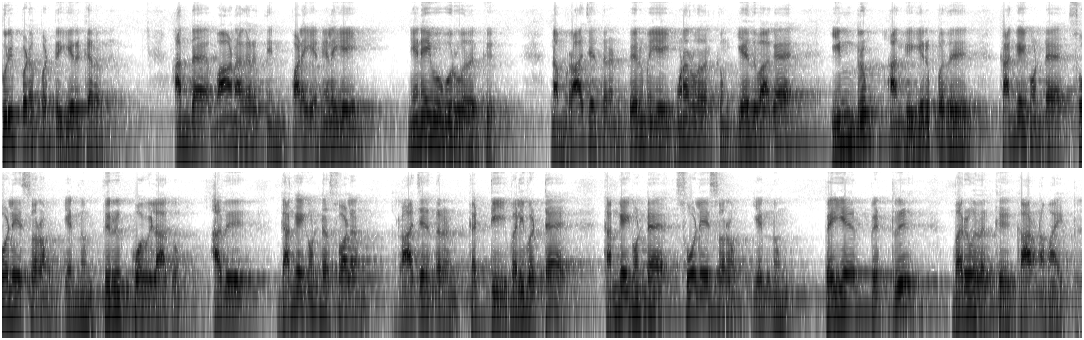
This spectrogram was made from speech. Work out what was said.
குறிப்பிடப்பட்டு இருக்கிறது. அந்த மாநகரத்தின் பழைய நிலையை நினைவு கூறுவதற்கு நம் ராஜேந்திரன் பெருமையை உணர்வதற்கும் ஏதுவாக இன்றும் அங்கு இருப்பது கங்கை கொண்ட சோழேஸ்வரம் என்னும் திருக்கோவிலாகும். அது கங்கை கொண்ட சோழன் ராஜேந்திரன் கட்டி வழிபட்ட கங்கை கொண்ட சோழேஸ்வரம் என்னும் பெயர் பெற்று வருவதற்கு காரணமாயிற்று.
